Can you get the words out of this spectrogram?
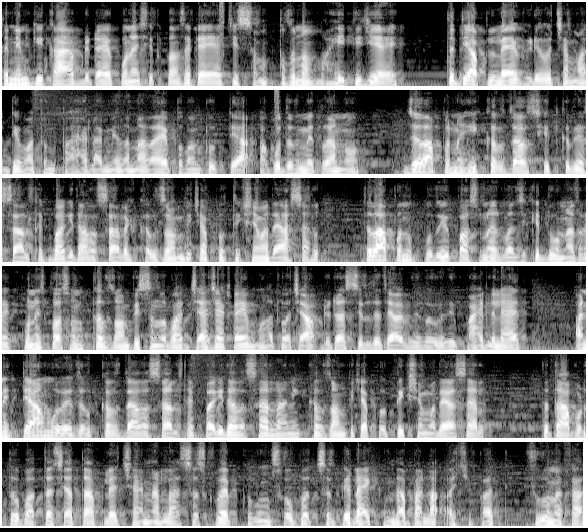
तर नेमकी काय अपडेट आहे कोणा शेतकऱ्यांसाठी आहे याची संपूर्ण माहिती जी आहे तर ती आपल्याला या व्हिडिओच्या माध्यमातून पाहायला मिळणार आहे. परंतु त्या अगोदर मित्रांनो जर आपणही कर्जदार शेतकरी असाल थकबागीदार असाल कर्जमाफीच्या प्रतीक्षेमध्ये असाल तर आपण पूर्वीपासूनच म्हणजे की दोन हजार एकोणीसपासून कर्जमाफी संदर्भात ज्या ज्या काही महत्त्वाच्या अपडेट असतील तर त्या वेळोवेळी पाहिलेल्या आहेत. आणि त्यामुळे जर कर्जदार असाल थकबागीदार असाल आणि कर्जमाफीच्या प्रतीक्षेमध्ये असाल तर ताबडतोब आताच आता आपल्या चॅनलला सबस्क्राईब करून सोबतचं बेल आयकन दाबायला अजिबात विसरू नका.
